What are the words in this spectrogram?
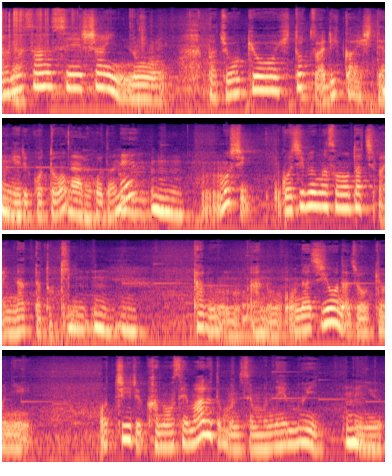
マナさん正社員の、まあ、状況を一つは理解してあげること、なるほどね。うん。もしご自分がその立場になった時、うんうん多分あの同じような状況に陥る可能性もあると思うんですよ。もう眠いっていう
